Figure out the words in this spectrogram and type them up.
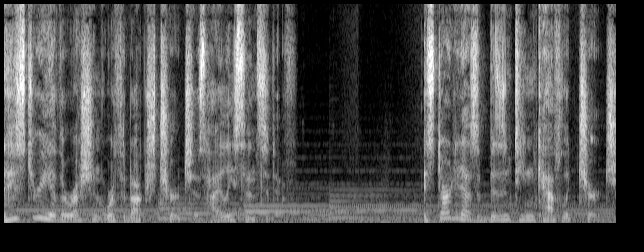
of the Russian Orthodox Church is highly sensitive. It started as a Byzantine Catholic church.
